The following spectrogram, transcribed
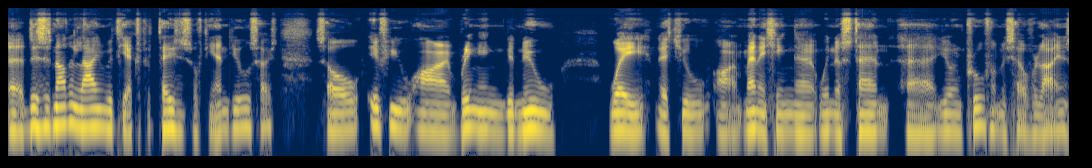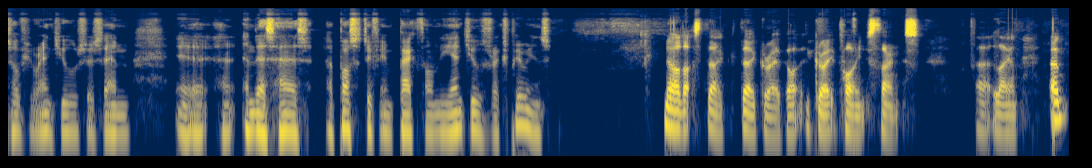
uh, this is not in line with the expectations of the end users. So if you are bringing the new way that you are managing uh, Windows 10, uh, you improve on the self-reliance of your end users, and uh, and this has a positive impact on the end user experience. No, that's they're, they're great great points. Thanks, uh, Leon. Um,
